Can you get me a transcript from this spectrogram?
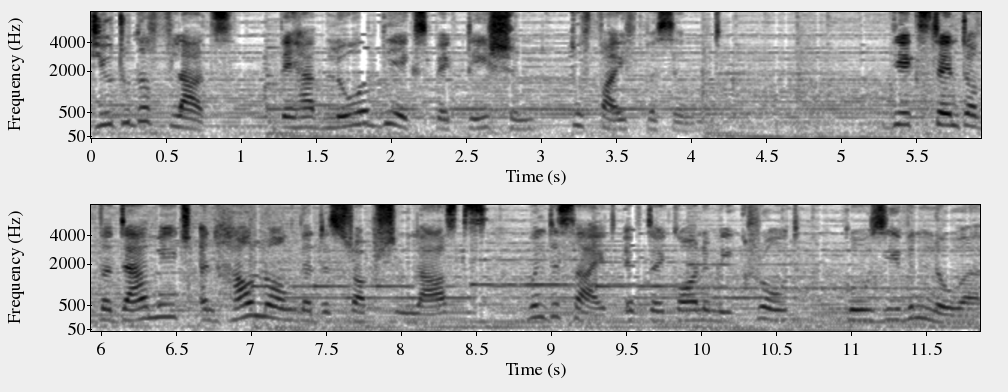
due to the floods, they have lowered the expectation to 5%. The extent of the damage and how long the disruption lasts will decide if the economy growth goes even lower.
